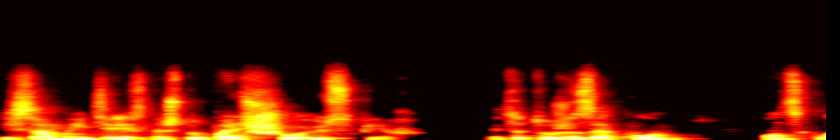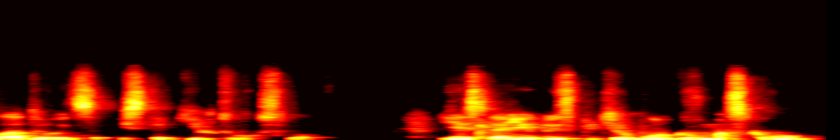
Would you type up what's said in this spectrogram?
И самое интересное, что большой успех – это тоже закон. Он складывается из таких двух слов. Если я еду из Петербурга в Москву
